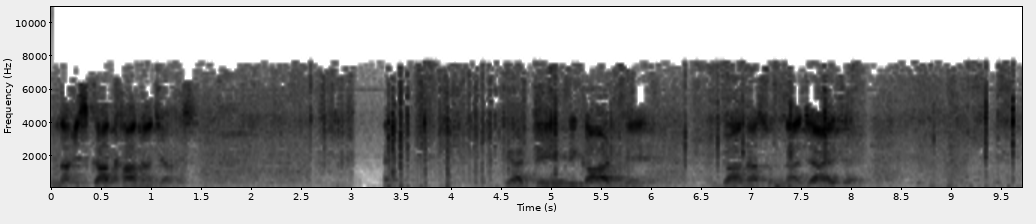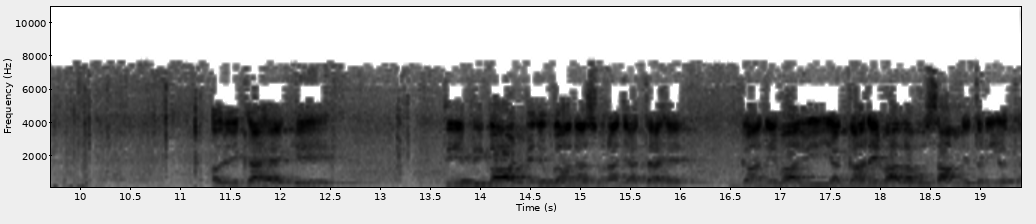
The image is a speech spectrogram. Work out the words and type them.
نہ اس کا کھانا جائز۔ کیا ٹیپ ریکارڈ میں گانا سننا جائز ہے؟ اور لکھا ہے کہ ٹیپ ریکارڈ میں جو گانا سنا جاتا ہے، گانے والی یا گانے والا وہ سامنے تو نہیں ہوتا۔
